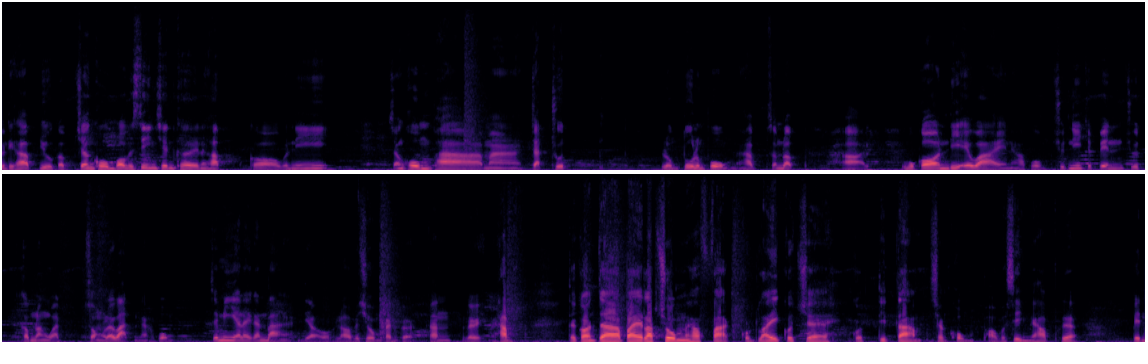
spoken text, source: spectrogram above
วัสดีครับ อยู่กับช่างคมพอ v ซิ่งเช่นเคยนะครับ ก็วันนี้ช่างคมพามาจัดชุดลงตู้ลำโพงนะครับสำหรับอุปกรณ์ DIY นะครับผม ชุดนี้จะเป็นชุดกำลังวัตต์200 วัตต์นะครับผม จะมีอะไรกันบ้าง เดี๋ยวเราไปชมกันก่อนกันเลยนะครับ แต่ก่อนจะไปรับชมนะครับ ฝากกดไลค์กดแชร์กดติดตามช่างคม Power Sing นะครับ เพื่อเป็น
